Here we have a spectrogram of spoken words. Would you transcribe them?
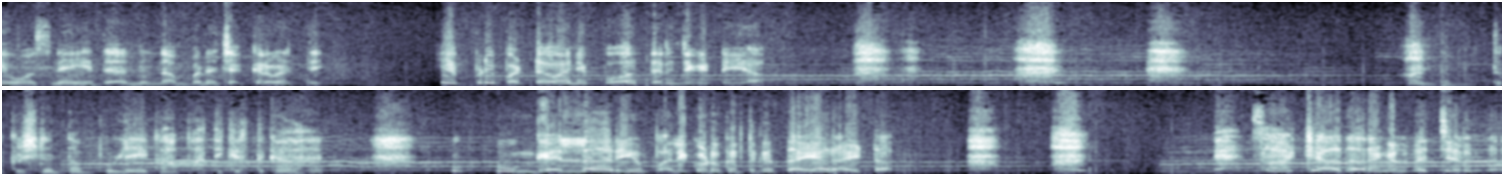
நீ உன் ஸ்நேகிதன்னு நம்பின சக்கரவர்த்தி எப்படிப்பட்டவன் இப்போ தெரிஞ்சுக்கிட்டியா? அந்த முத்துகிருஷ்ணன் தன் பிள்ளைய காப்பாத்திக்கிறதுக்காக உங்க எல்லாரையும் பலி கொடுக்கறதுக்கு தயாராயிட்டான். சாட்சி ஆதாரங்கள் வச்சிருந்த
